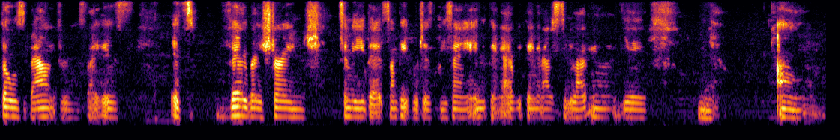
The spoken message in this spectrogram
those boundaries. Like it's it's very, very strange to me that some people just be saying anything, everything, and I just be like, mm, yeah, no. Um,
